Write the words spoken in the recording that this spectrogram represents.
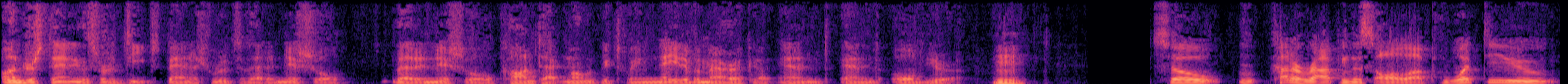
understanding the sort of deep Spanish roots of that initial that initial contact moment between Native America and and old Europe. Mm. So, kind of wrapping this all up, what do you,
